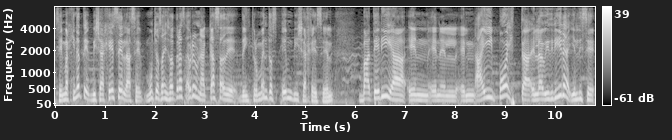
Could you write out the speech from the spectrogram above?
se imagínate Villa Gesell hace muchos años atrás, abren una casa de, de instrumentos en Villa Gesell, batería en, en el, en- ahí puesta en la vidriera y él dice,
